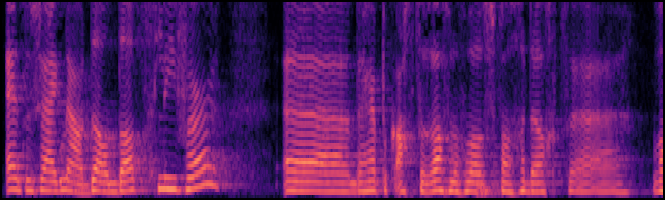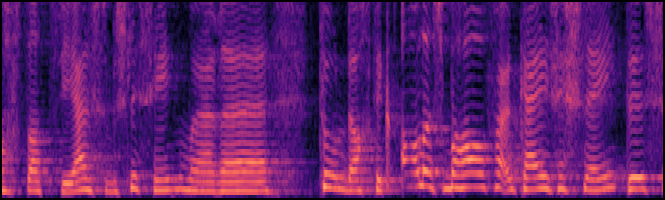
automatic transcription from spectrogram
En toen zei ik, nou, dan dat liever. Uh, daar heb ik achteraf nog wel eens van gedacht, uh, was dat de juiste beslissing? Maar uh, toen dacht ik alles behalve een keizersnee. Dus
